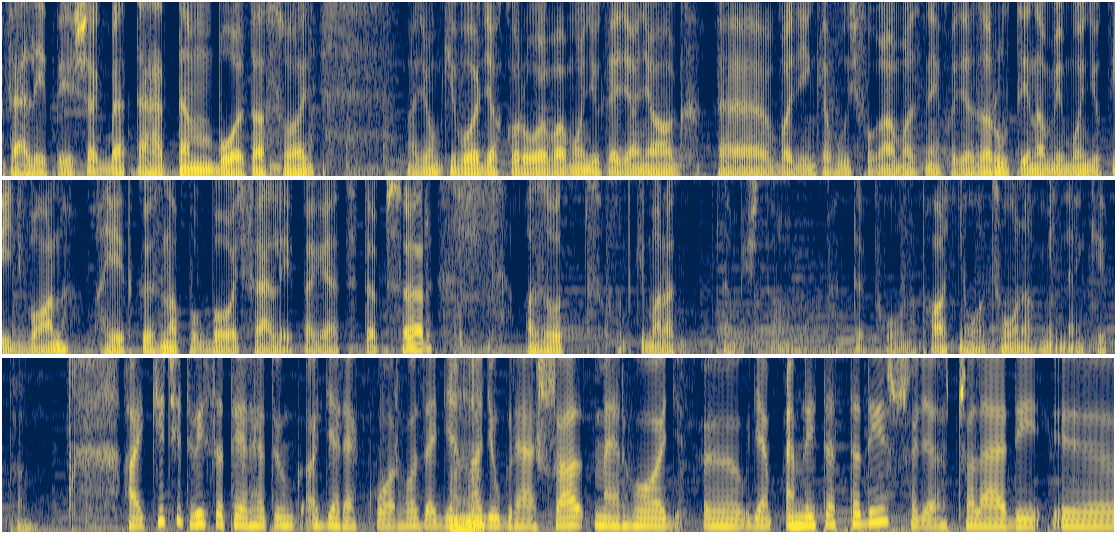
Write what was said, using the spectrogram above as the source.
fellépésekbe, tehát nem volt az, hogy nagyon ki volt gyakorolva mondjuk egy anyag, eh, vagy inkább úgy fogalmaznék, hogy ez a rutin, ami mondjuk így van a hétköznapokban, hogy fellépegetsz többször, az ott, ott kimaradt, nem is tudom, hát több hónap, 6-8 hónap mindenképpen. Ha egy kicsit visszatérhetünk a gyerekkorhoz egy ilyen uh-huh. nagy ugrással, mert hogy ö, ugye említetted is, hogy a családi ö,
